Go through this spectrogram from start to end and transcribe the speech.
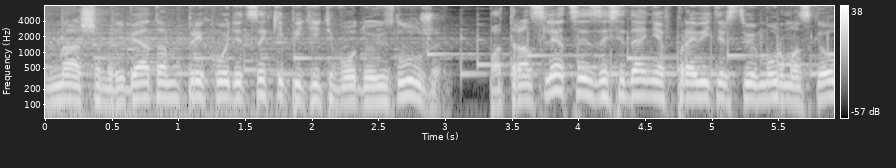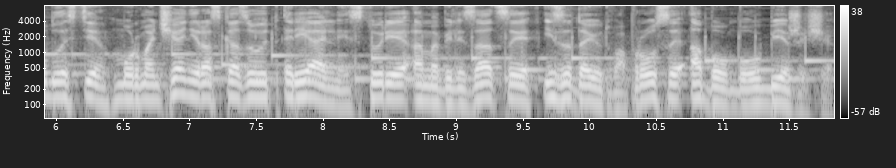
Нашим ребятам приходится кипятить воду из лужи. По трансляции заседания в правительстве Мурманской области мурманчане рассказывают реальные истории о мобилизации и задают вопросы о бомбоубежищах.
